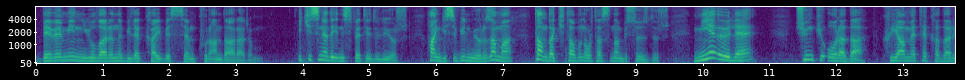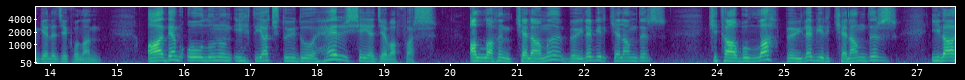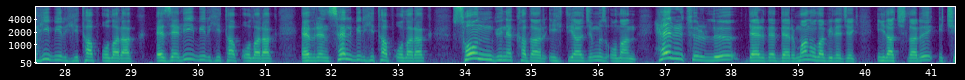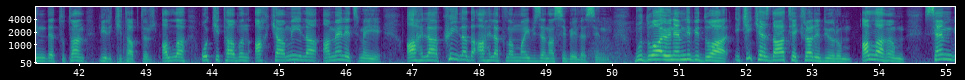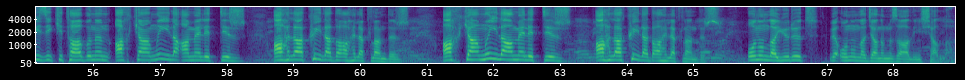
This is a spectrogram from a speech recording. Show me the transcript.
devemin yularını bile kaybetsem Kur'an'da ararım. İkisine de nispet ediliyor. Hangisi bilmiyoruz ama tam da kitabın ortasından bir sözdür. Niye öyle? Çünkü orada kıyamete kadar gelecek olan Adem oğlunun ihtiyaç duyduğu her şeye cevap var. Allah'ın kelamı böyle bir kelamdır. Kitabullah böyle bir kelamdır. İlahi bir hitap olarak ezeli bir hitap olarak evrensel bir hitap olarak son güne kadar ihtiyacımız olan her türlü derde derman olabilecek ilaçları içinde tutan bir kitaptır. Allah o kitabın ahkamıyla amel etmeyi ahlakıyla da ahlaklanmayı bize nasip eylesin. Bu dua önemli bir dua. İki kez daha tekrar ediyorum. Allah'ım sen bizi kitabının ahkamıyla amel ettir ahlakıyla da ahlaklandır. Ahkamıyla amel ettir. Ahlakıyla da ahlaklandır. Onunla yürüt ve onunla canımızı al inşallah.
